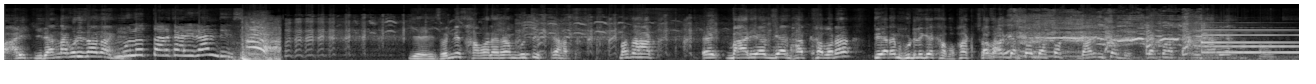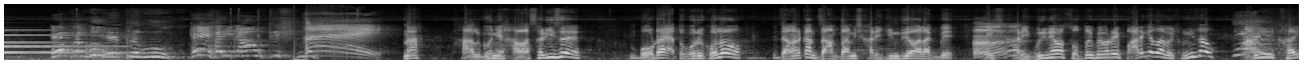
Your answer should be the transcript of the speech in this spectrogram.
বাড়ি কি রান্না করি যাও নাকি মূলত তরকারি রান এই জন্য সাবালের রাম হাত বাসা হাট এই বাড়ি আর গিয়ে আর ভাত খাব না তুই আর আমি হোটেলে গিয়ে খাব। হাট চল হাট দেখো দেখো গাড়ি চল দেখো না ফাল্গুনি হাওয়া ছাড়িয়েছে? বউটা এত করে খোলো যে আমার কান জামদানি শাড়ি কিনতে দেওয়া লাগবে। এই শাড়ি পুরি নেওয়া চোদ্দই ফেব্রুয়ারি পার্কে যাবে শুনি যাও। আমি খাই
